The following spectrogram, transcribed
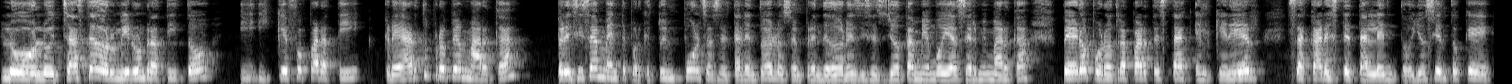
lo, lo echaste a dormir un ratito y, y qué fue para ti crear tu propia marca precisamente porque tú impulsas el talento de los emprendedores, dices, yo también voy a hacer mi marca, pero por otra parte está el querer sacar este talento. Yo siento que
